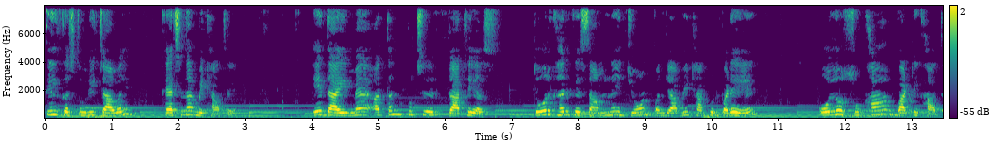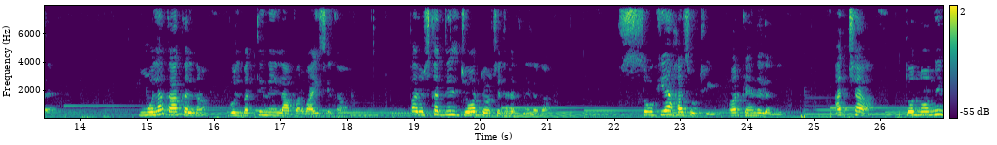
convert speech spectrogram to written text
तिल कस्तूरी चावल कैसना मीठा थे। ए दाई, मैं अतन कुछ राथे अस। तोर घर के सामने जोन पंजाबी ठाकुर पड़े, ओलो सूखा बाटी खाता है। मोला का कलना गुलबत्ती ने लापरवाही से कहा, पर उसका दिल ज़ोर ज़ोर से धड़कने लगा। सोकिया हंस उठी और कहने लगी अच्छा तो नोनी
